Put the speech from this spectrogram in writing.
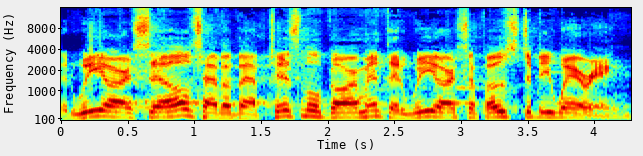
that we ourselves have a baptismal garment that we are supposed to be wearing,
